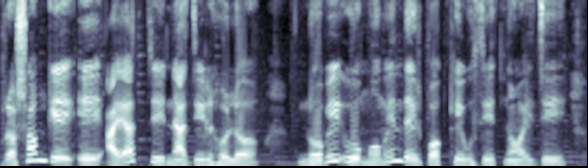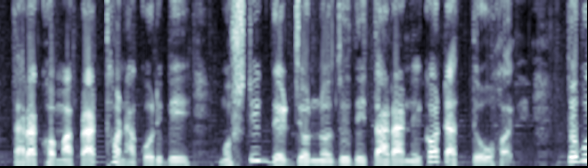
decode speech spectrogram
প্রসঙ্গে এই আয়াতটি নাজিল হলো নবী ও মোমিনদের পক্ষে উচিত নয় যে তারা ক্ষমা প্রার্থনা করবে। মুষ্টিকদের জন্য যদি তারা নিকটাত্মীয় হয়, তবু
